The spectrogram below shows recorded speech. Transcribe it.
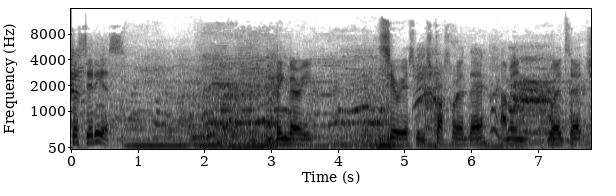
So serious. Being very serious with his crossword there. I mean, word search.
